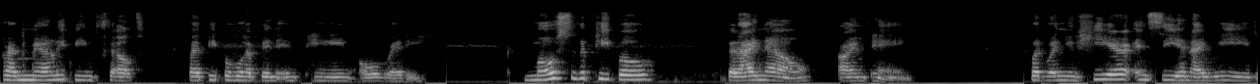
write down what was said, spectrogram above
primarily being felt by people who have been in pain already. Most of the people that I know are in pain. But when you hear and see and I read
